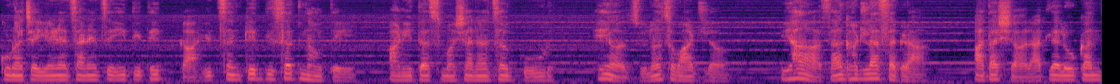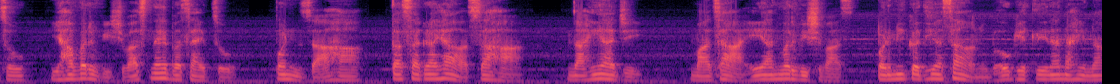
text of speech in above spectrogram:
कुणाच्या येण्या जाण्याचेही तिथे काहीच संकेत दिसत नव्हते. आणि त्या स्मशानाचं गूढ हे अजूनच वाढलं. ह्या असा घडला सगळा. आता शहरातल्या लोकांचो ह्यावर विश्वास नाही बसायचो. पण जा हा आत्ता सगळा ह्या असा हा नाही आजी माझा आहे यांवर विश्वास पण मी कधी असा अनुभव घेतलेला नाही ना?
